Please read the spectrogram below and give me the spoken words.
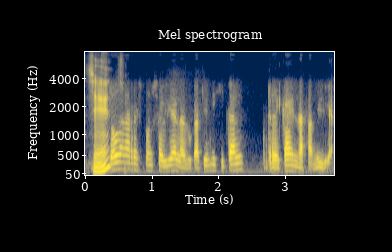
Sí. toda la responsabilidad de la educación digital recae en la familia.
